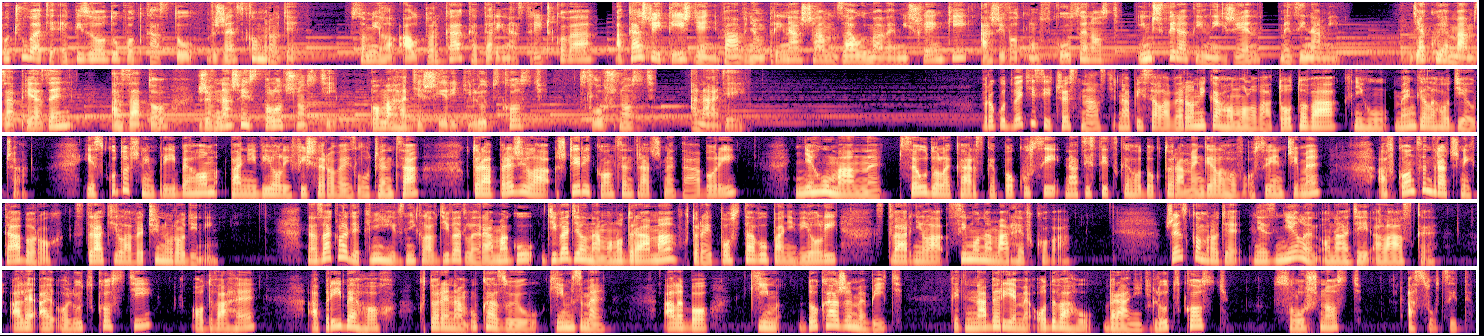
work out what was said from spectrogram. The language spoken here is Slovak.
Počúvate epizódu podcastu V ženskom rode. Som jeho autorka Katarína Stričková a každý týždeň vám v ňom prinášam zaujímavé myšlienky a životnú skúsenosť inšpiratívnych žien medzi nami. Ďakujem vám za priazeň a za to, že v našej spoločnosti pomáhate šíriť ľudskosť, slušnosť a nádej. V roku 2016 napísala Veronika Homolová-Tótová knihu Mengeleho dievča – je skutočným príbehom pani Violi Fischerovej z Lučenca, ktorá prežila štyri koncentračné tábory, nehumánne pseudolekárske pokusy nacistického doktora Mengeleho v Osvienčime a v koncentračných táboroch stratila väčšinu rodiny. Na základe knihy vznikla v divadle Ramagu divadelná monodráma, v ktorej postavu pani Violi stvárnila Simona Marhevková. V ženskom rode dnes nie len o nádej a láske – ale aj o ľudskosti, odvahe a príbehoch, ktoré nám ukazujú, kým sme, alebo kým dokážeme byť, keď naberieme odvahu brániť ľudskosť, slušnosť a súcit.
